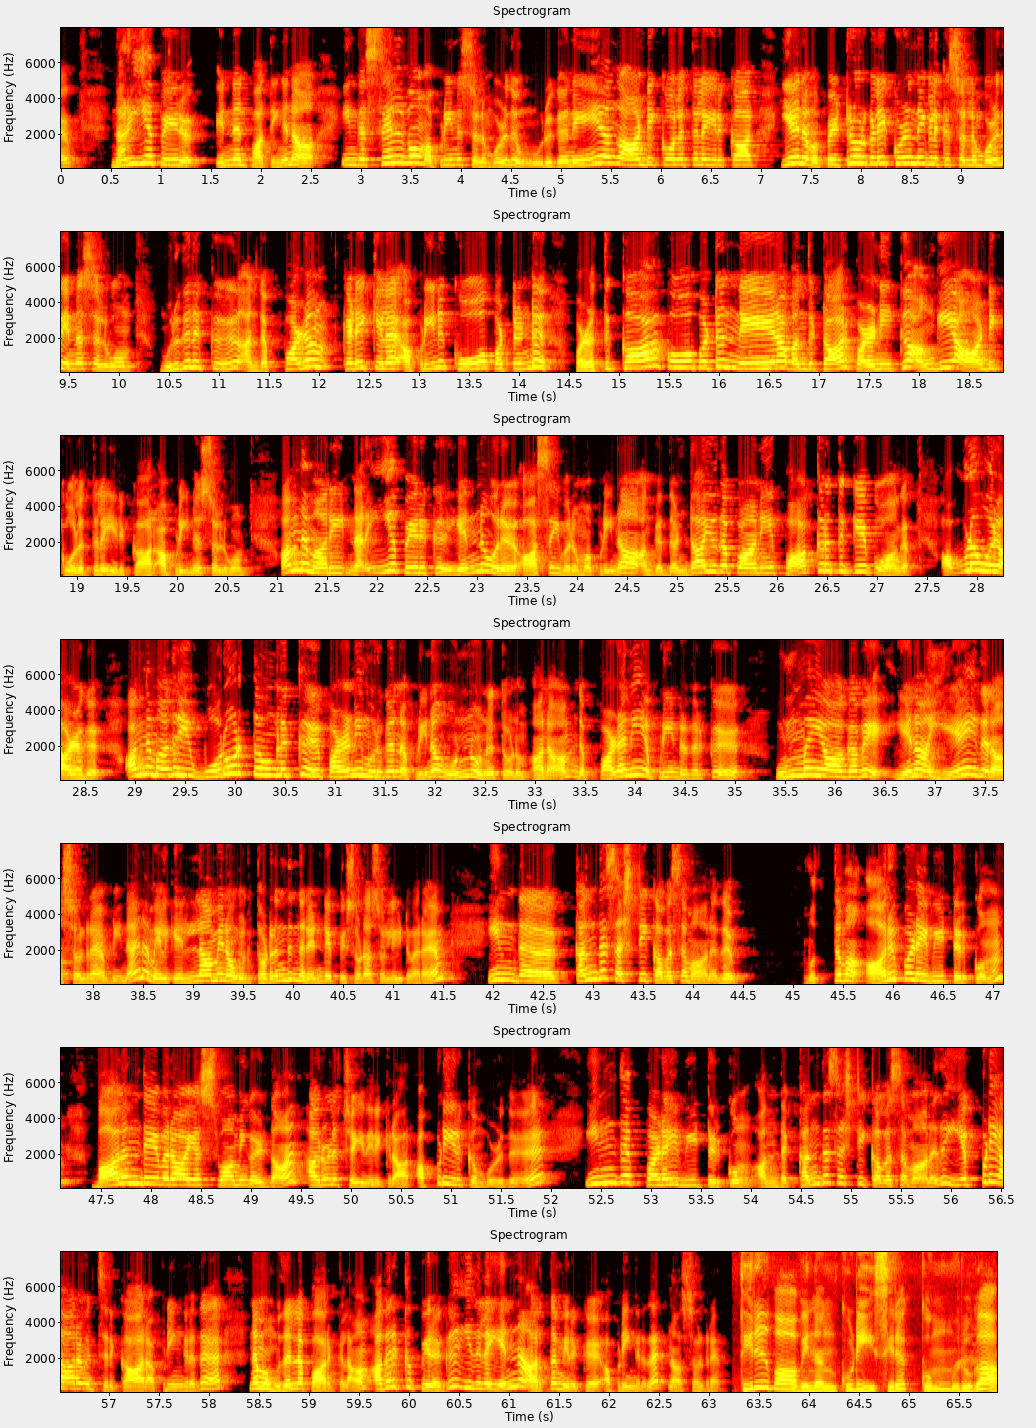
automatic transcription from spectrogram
நிறைய பேர் என்னன்னு பார்த்தீங்கன்னா இந்த செல்வம் அப்படின்னு சொல்லும் பொழுது முருகனே அங்கே ஆண்டி கோலத்தில் இருக்கார். ஏன் நம்ம பெற்றோர்களே குழந்தைகளுக்கு சொல்லும் பொழுது என்ன சொல்லுவோம்? முருகனுக்கு அந்த பழம் கிடைக்கல அப்படின்னு கோவப்பட்டுண்டு பழத்துக்காக கோவப்பட்டு நேராக வந்துட்டார். பழனிக்கு அங்கேயே ஆண்டி கோலத்தில் இருக்கார் அப்படின்னு சொல்லுவோம். அந்த மாதிரி நிறைய பேருக்கு என்ன ஒரு ஆசை வரும் அப்படின்னா அங்கே தண்டாயுத பாணியை பார்க்கறதுக்கே போவாங்க. அவ்வளோ ஒரு அழகு. அந்த மாதிரி ஒரு ஒருத்தவங்களுக்கு பழனி முருகன் அப்படின்னா ஒன்று ஒன்று தோணும். ஆனால் இந்த பழனி அப்படின்றதற்கு உண்மையாகவே ஏன்னா ஏன் இதை நான் சொல்கிறேன் அப்படின்னா நம்மளுக்கு எல்லாமே நான் உங்களுக்கு தொடர்ந்து இந்த ரெண்டு எபிசோடாக சொல்லிட்டு வரேன். இந்த கந்த சஷ்டி கவசமானது மொத்தமாக ஆறுபடை வீட்டிற்கும் பாலந்தேவராய சுவாமிகள் தான் அருளச் செய்திருக்கிறார். அப்படி இருக்கும் பொழுது இந்த படை வீட்டிற்கும் அந்த கந்த சஷ்டி கவசமானது எப்படி ஆரம்பிச்சிருக்கார் அப்படிங்கிறத நம்ம முதல்ல பார்க்கலாம். அதற்கு பிறகு இதுல என்ன அர்த்தம் இருக்கு அப்படிங்கிறத நான் சொல்றேன். திருவாவினங்குடி சிறக்கும் முருகா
